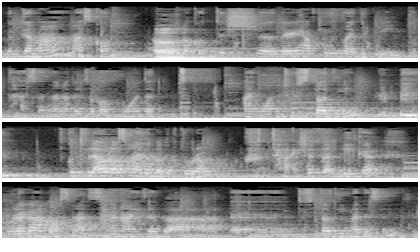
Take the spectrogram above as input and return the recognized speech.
من الجامعة ماس كوم آه. ما كنتش آه، very happy with my degree. كنت حاسة إن أنا there's a lot more that I want to study. كنت في الأول أصلا عايزة أبقى دكتورة. كنت عايشة في أمريكا وراجعة مصر على أنا عايزة أبقى آه، to study medicine.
